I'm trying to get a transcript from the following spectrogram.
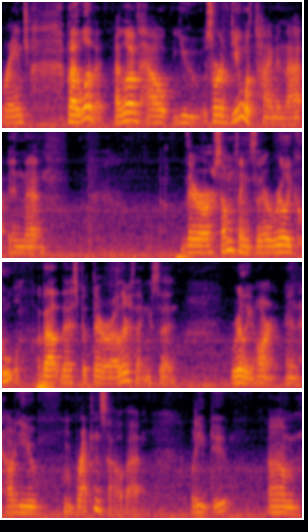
range. But I love it. I love how you sort of deal with time in that, in that there are some things that are really cool about this, but there are other things that really aren't. And how do you reconcile that? What do you do? Um,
